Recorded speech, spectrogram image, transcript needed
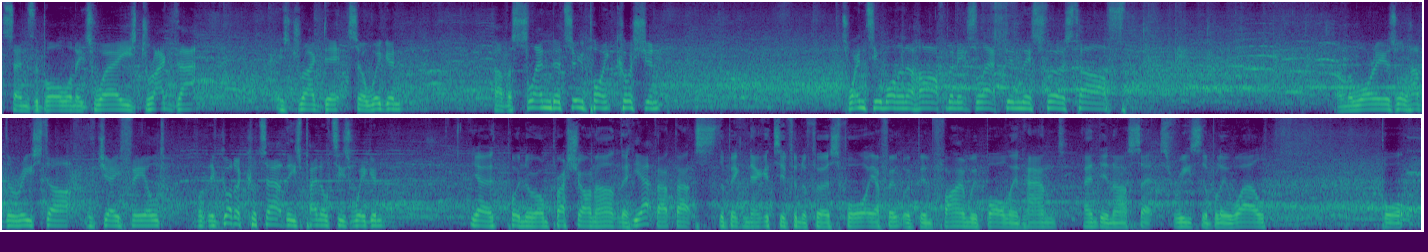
sends the ball on its way. He's dragged that. He's dragged it. So Wigan have a slender two point cushion. 21 and a half minutes left in this first half. And the Warriors will have the restart with Jai Field. But they've got to cut out these penalties, Wigan. Yeah, putting their own pressure on, aren't they? Yeah. That, that's the big negative in the first 40. I think we've been fine with ball in hand, ending our sets reasonably well. But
